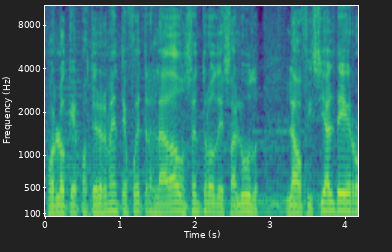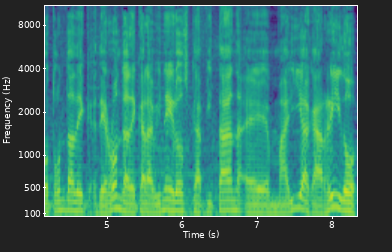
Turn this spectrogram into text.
por lo que posteriormente fue trasladado a un centro de salud. La oficial de, rotonda de, Ronda de Carabineros, capitán eh, María Garrido,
